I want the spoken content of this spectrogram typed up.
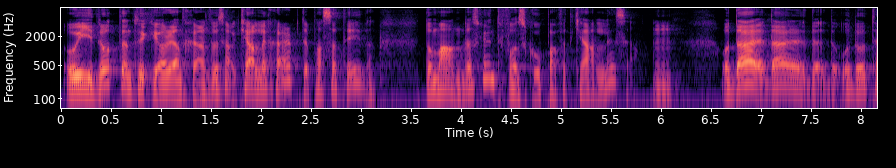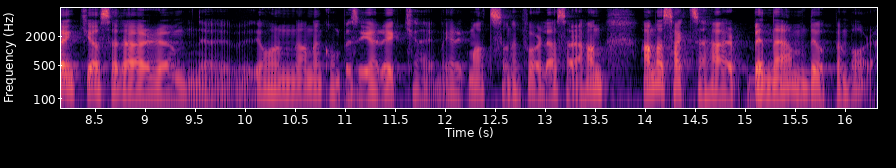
Och idrotten tycker jag rent generellt, Kalle skärp dig, passa tiden. De andra ska ju inte få en skopa för att Kalle är sen. Mm. Och, där, där, och då tänker jag så där, eh, jag har en annan kompis, Erik, Erik Mattsson, en föreläsare. Han, han har sagt så här, benämn det uppenbara.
